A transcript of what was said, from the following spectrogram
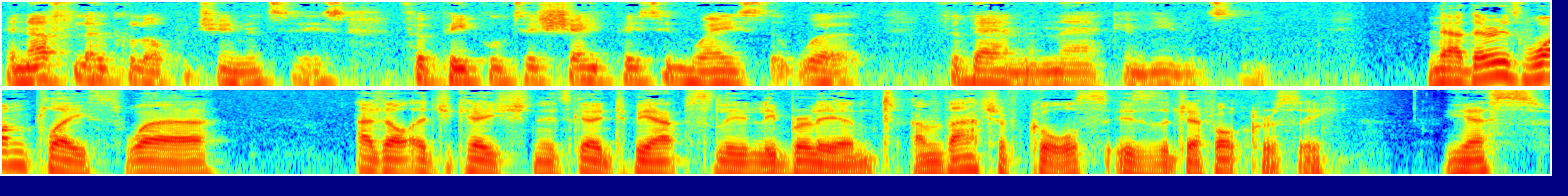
enough local opportunities for people to shape it in ways that work for them and their community. Now, there is one place where adult education is going to be absolutely brilliant, and that, of course, is the Geoffocracy. Yes.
